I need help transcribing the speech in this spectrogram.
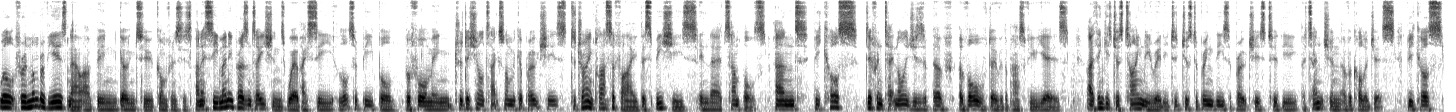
Well, for a number of years now, I've been going to conferences and I see many presentations where I see lots of people performing traditional taxonomic approaches to try and classify the species in their samples. And because different technologies have evolved over the past few years, I think it's just timely, really, to just to bring these approaches to the attention of ecologists because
